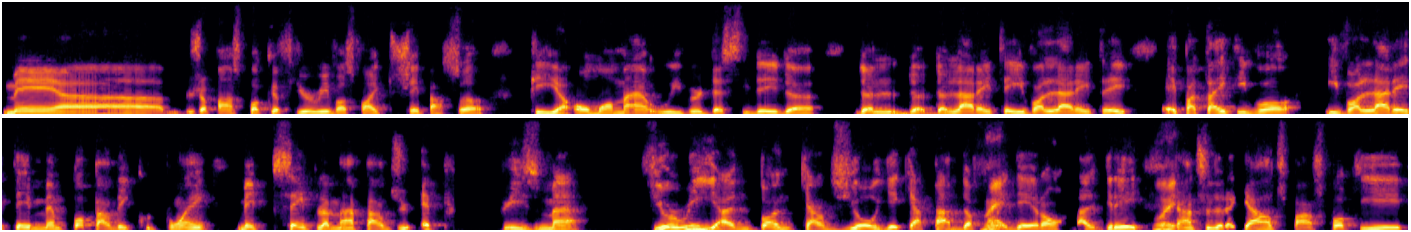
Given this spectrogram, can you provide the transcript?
Mais euh, je pense pas que Fury va se faire toucher par ça. Puis euh, au moment où il veut décider de, de, de, l'arrêter, il va l'arrêter. Et peut-être il va il va l'arrêter même pas par des coups de poing, mais simplement par du épuisement. Fury, il a une bonne cardio, il est capable de faire des ronds, malgré quand tu le regardes, tu penses pas qu'il est,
